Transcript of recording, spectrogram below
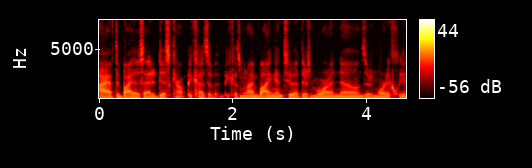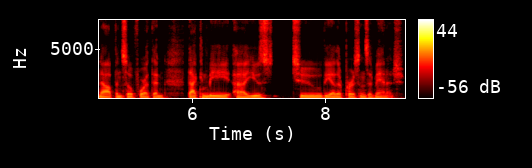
I have to buy this at a discount because of it. Because when I'm buying into it, there's more unknowns, there's more to clean up, and so forth, and that can be uh, used to the other person's advantage.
